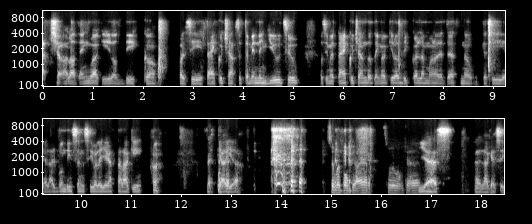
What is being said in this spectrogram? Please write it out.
Hacho, lo tengo aquí, los discos. Por si están escuchando, si están viendo en YouTube o si me están escuchando, tengo aquí los discos en las manos de Death Note. Que si el álbum de Insensible llega a estar aquí, ¡ja! Bestialidad. Super pompeadero. Super pompeadero. yes, la verdad que sí.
